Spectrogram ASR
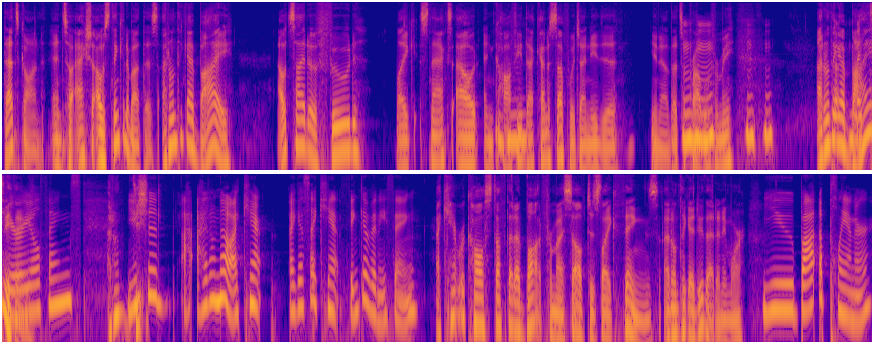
that's gone. And so actually, I was thinking about this. I don't think I buy outside of food, like snacks out and coffee, Mhm. that kind of stuff, which I need to. You know, that's a problem Mhm. for me. I don't think I buy anything. material things. I don't. You should. I, I don't know. I can't. I guess I can't think of anything. I can't recall stuff that I bought for myself, just like things. I don't think I do that anymore. You bought a planner,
